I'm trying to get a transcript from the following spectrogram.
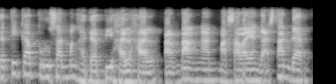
Ketika perusahaan menghadapi hal-hal, tantangan, masalah yang nggak standar,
